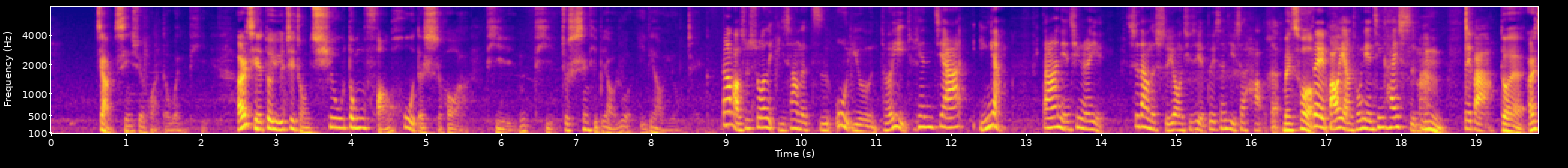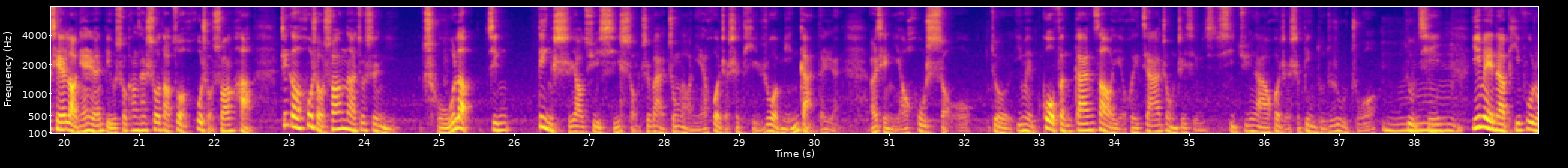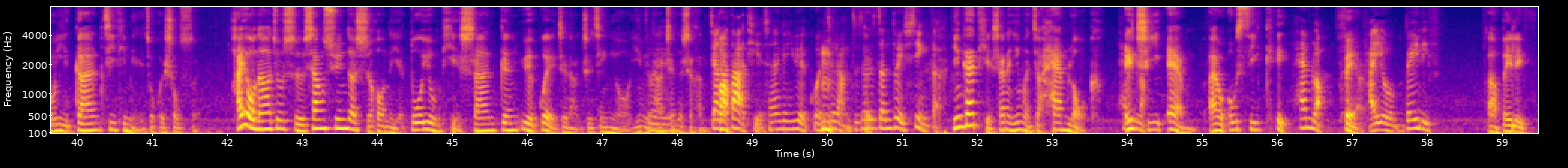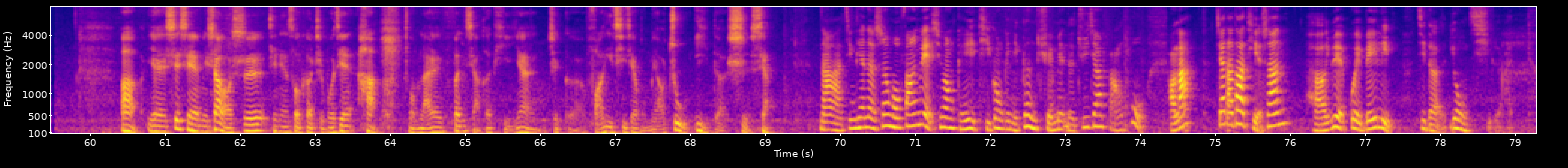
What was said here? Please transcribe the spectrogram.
降心血管的问题。而且对于这种秋冬防护的时候啊，体体就是身体比较弱，一定要用这个。刚刚老师说的以上的植物油可以添加营养，当然年轻人也适当的使用，其实也对身体是好的。没错，对保养从年轻开始嘛，嗯，对吧？对，而且老年人，比如说刚才说到做护手霜哈，这个护手霜呢，就是你除了经定时要去洗手之外，中老年或者是体弱敏感的人，而且你要护手，就因为过分干燥也会加重这些细菌啊或者是病毒的入着入侵，嗯因为呢皮肤容易干，机体免疫就会受损。还有呢，就是香薰的时候呢，也多用铁杉跟月桂这两支精油，因为它真的是很加拿。大铁杉跟月桂、嗯。这两支，这是针对性的应该铁杉的英文叫 hemlock，H E M L O C K hemlock，fair 还有 bay leaf。啊 bay leaf 啊，也谢谢米夏老师今天做客直播间哈，我们来分享和体验这个防疫期间我们要注意的事项。那今天的生活方略，希望可以提供给你更全面的居家防护。好啦，加拿大铁杉和月桂 bay 记得用起来。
